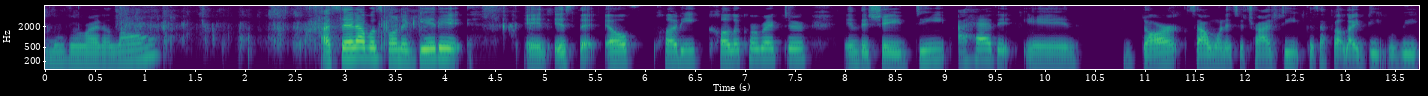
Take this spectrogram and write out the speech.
Moving right along. I said I was going to get it. And it's the e.l.f. Putty Color Corrector in the shade Deep. I have it in dark so i wanted to try deep because i felt like deep would be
